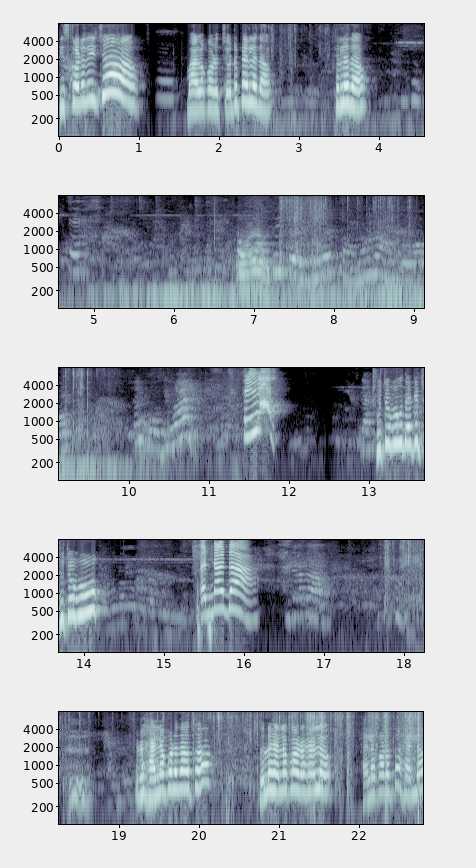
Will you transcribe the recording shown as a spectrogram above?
কিস করে দিয়েছ? ভালো করেছ। ওটা ফেলে দাও। ফেলে দাও। ছুচো মুখ দেখি, ছুচো মুখ। হ্যালো করে দাও তো। হ্যালো করো হ্যালো হ্যালো করো তো হ্যালো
